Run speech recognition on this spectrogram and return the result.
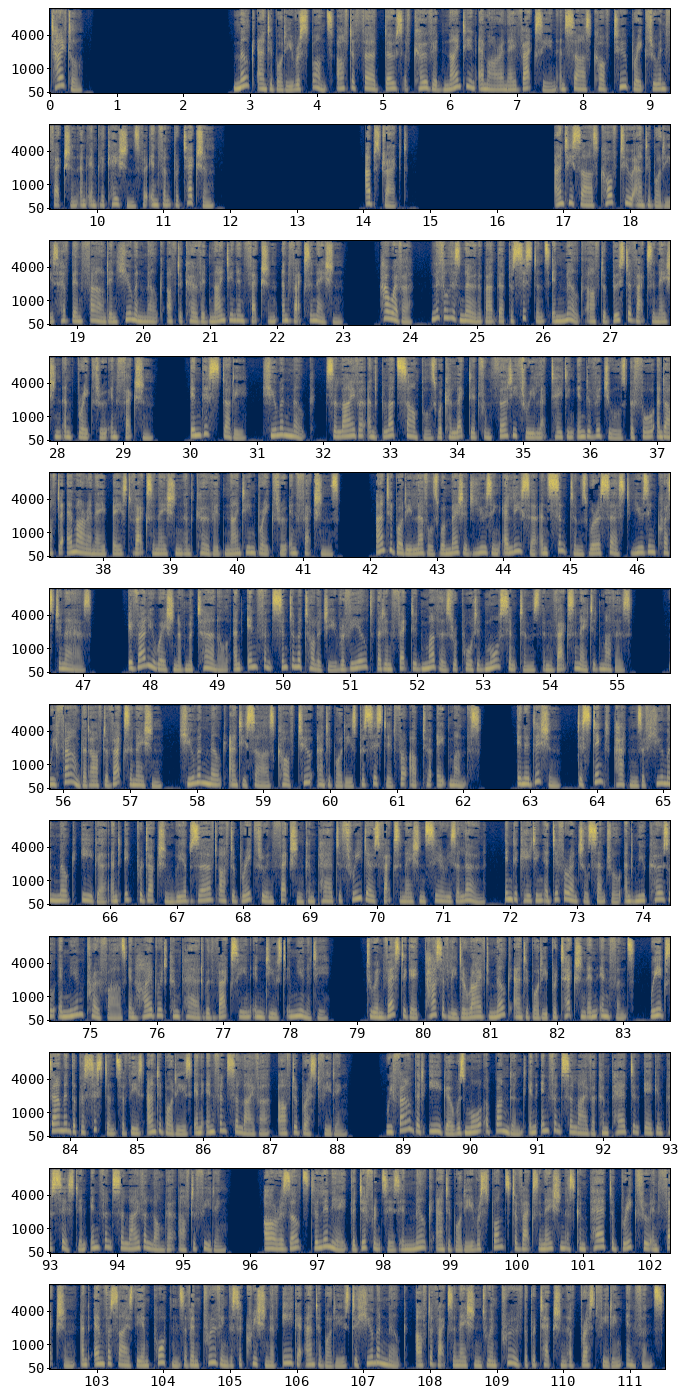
Title Milk antibody response after third dose of COVID 19 mRNA vaccine and SARS CoV 2 breakthrough infection and implications for infant protection. Abstract Anti SARS CoV 2 antibodies have been found in human milk after COVID 19 infection and vaccination. However, little is known about their persistence in milk after booster vaccination and breakthrough infection. In this study, human milk, saliva, and blood samples were collected from 33 lactating individuals before and after mRNA based vaccination and COVID 19 breakthrough infections. Antibody levels were measured using ELISA and symptoms were assessed using questionnaires. Evaluation of maternal and infant symptomatology revealed that infected mothers reported more symptoms than vaccinated mothers. We found that after vaccination, human milk anti SARS CoV 2 antibodies persisted for up to eight months. In addition, distinct patterns of human milk IgA and IgG production we observed after breakthrough infection compared to three dose vaccination series alone, indicating a differential central and mucosal immune profiles in hybrid compared with vaccine induced immunity. To investigate passively derived milk antibody protection in infants, we examined the persistence of these antibodies in infant saliva after breastfeeding. We found that IgA was more abundant in infant saliva compared to IgG and persist in infant saliva longer after feeding. Our results delineate the differences in milk antibody response to vaccination as compared to breakthrough infection and emphasize the importance of improving the secretion of IgA antibodies to human milk after vaccination to improve the protection of breastfeeding infants.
